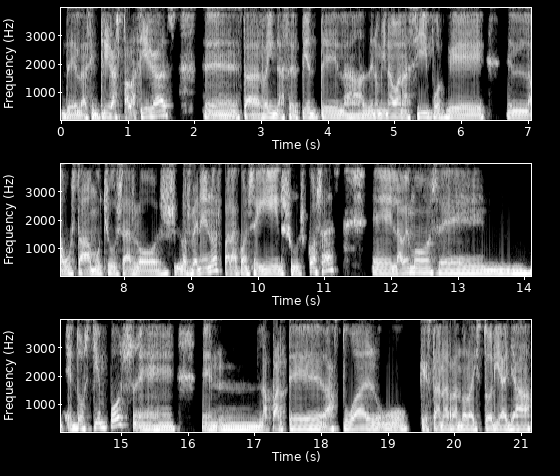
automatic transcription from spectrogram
de las intrigas palaciegas. Eh, esta reina serpiente la denominaban así porque le gustaba mucho usar los, los venenos para conseguir sus cosas. Eh, la vemos en, dos tiempos, en la parte actual que está narrando la historia ya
